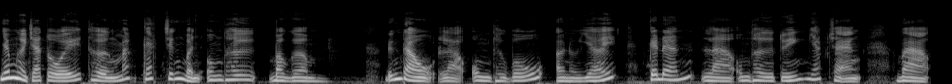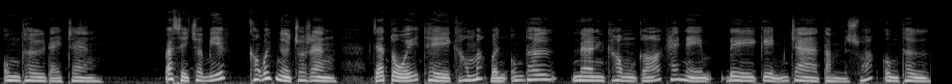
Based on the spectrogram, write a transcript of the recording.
Nhóm người trẻ tuổi thường mắc các chứng bệnh ung thư bao gồm đứng đầu là ung thư vú ở nữ giới, kế đến là ung thư tuyến giáp trạng và ung thư đại tràng. Bác sĩ cho biết không ít người cho rằng trẻ tuổi thì không mắc bệnh ung thư nên không có khái niệm đi kiểm tra tầm soát ung thư.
